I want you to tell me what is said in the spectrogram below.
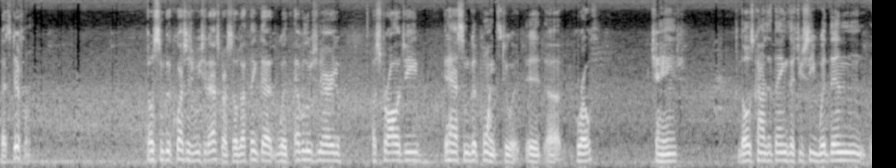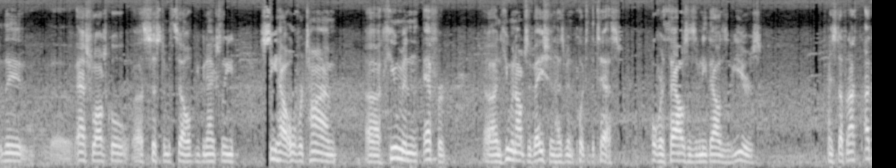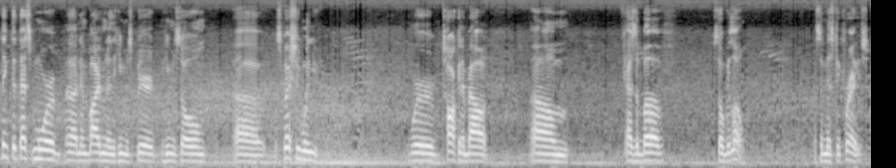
that's different? Those are some good questions we should ask ourselves. I think that with evolutionary astrology, it has some good points to it. It uh, growth, change, those kinds of things that you see within the uh, astrological uh, system itself. You can actually see how over time uh, human effort uh, and human observation has been put to the test over thousands and many thousands of years and stuff. And I, I think that that's more uh, an embodiment of the human spirit, human soul, uh, especially when you, we're talking about um, as above, so below. That's a mystic phrase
